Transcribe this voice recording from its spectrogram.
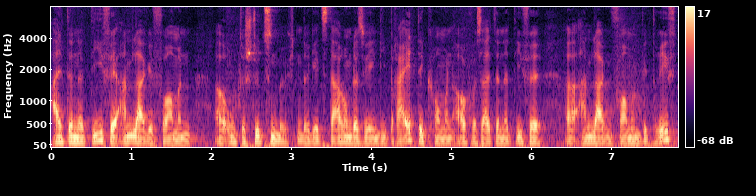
alternative Anlageformen äh, unterstützen möchten. Da geht es darum, dass wir in die Breite kommen, auch was alternative äh, Anlagenformen betrifft.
